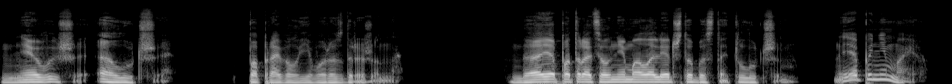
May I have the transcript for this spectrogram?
«Не выше, а лучше», — поправил его раздраженно. «Да, я потратил немало лет, чтобы стать лучшим. Я понимаю».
